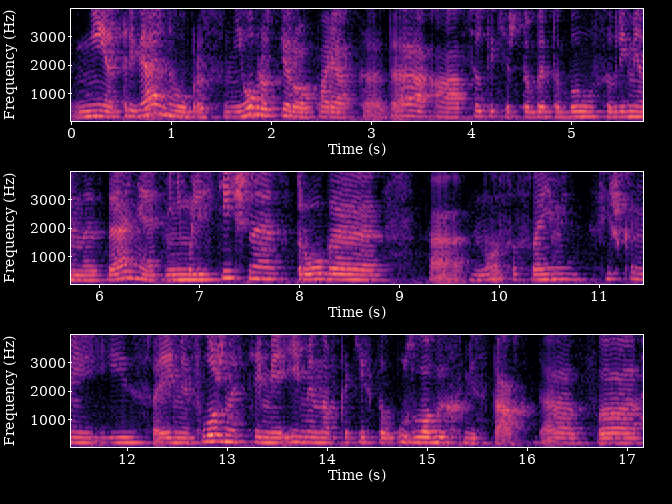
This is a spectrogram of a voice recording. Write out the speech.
не тривиальный образ, не образ первого порядка, да, а все-таки, чтобы это было современное здание, минималистичное, строгое, а, но со своими фишками и своими сложностями именно в каких-то узловых местах, да, в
